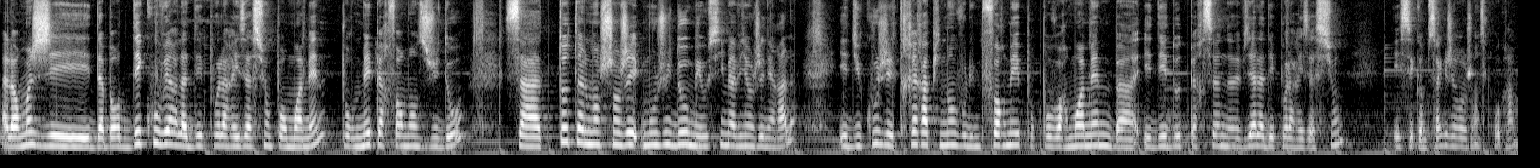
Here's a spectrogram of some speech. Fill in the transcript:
Alors moi j'ai d'abord découvert la dépolarisation pour moi-même, pour mes performances judo. Ça a totalement changé mon judo mais aussi ma vie en général. Et du coup j'ai très rapidement voulu me former pour pouvoir moi-même ben, aider d'autres personnes via la dépolarisation. Et c'est comme ça que j'ai rejoint ce programme.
